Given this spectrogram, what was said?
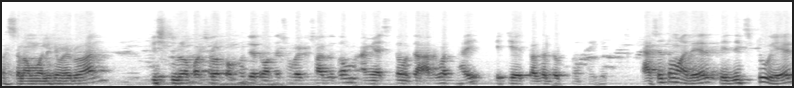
আসসালামু আলাইকুম এভরিওয়ান কৃষ্ণগুলা পাঠশালার পক্ষ থেকে তোমাদের সবাইকে স্বাগতম। আমি আছি তোমাদের আরবাদ ভাই এটি তাদের ডকুমেন্ট থেকে। আছে তোমাদের ফিজিক্স টু এর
